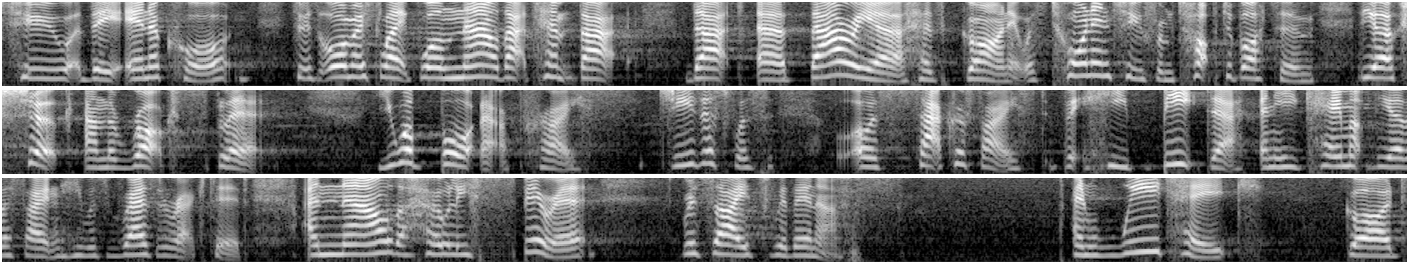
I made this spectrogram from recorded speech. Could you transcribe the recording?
to the inner court. So it's almost like, well, now that, temp- that that uh, barrier has gone. It was torn in two from top to bottom. The earth shook and the rocks split. You were bought at a price. Jesus was, was sacrificed, but he beat death and he came up the other side and he was resurrected. And now the Holy Spirit resides within us. And we take God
